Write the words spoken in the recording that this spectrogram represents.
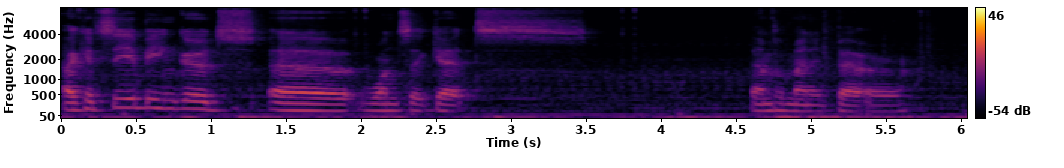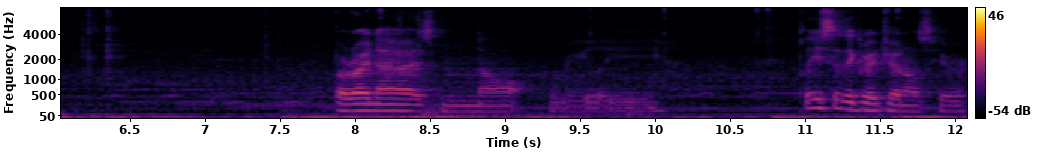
I could see it being good uh, once it gets implemented better. But right now it's not really. Please say the Great General's here.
